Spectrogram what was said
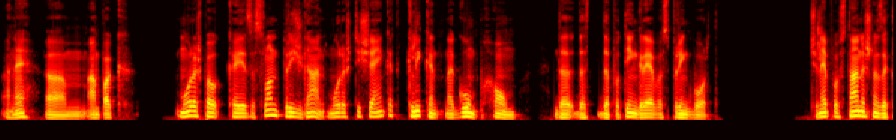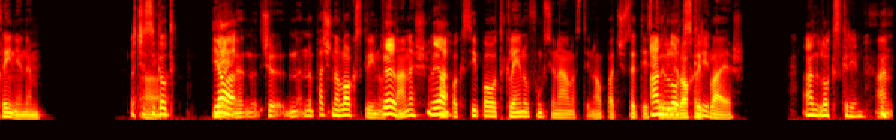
A ne? Um, ampak moraš pa, ker je zaslon prižgan, moraš ti še enkrat klikniti na gumb Home, da, da, da potem gre v Springboard. Če ne pa ostaneš na zaklenjenem. Če si ga od... Ne, Ja, na, na, če, na, na, pač na lock screenu Vem, ostaneš, ja. ampak si pa odklenil funkcionalnosti, no pač vse te stvari, lahko screen. replaješ. unlock screen. Un,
